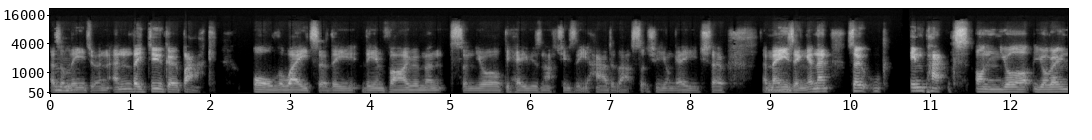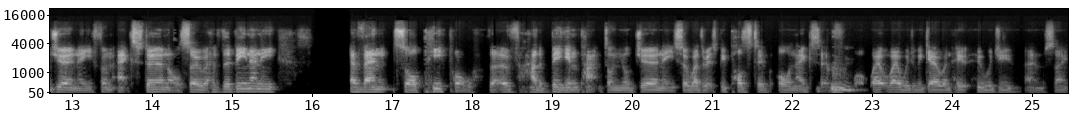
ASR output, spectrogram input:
as mm. a leader and, and they do go back all the way to the the environments and your behaviors and attitudes that you had at that such a young age so mm-hmm. amazing and then so impacts on your your own journey from external? So have there been any events or people that have had a big impact on your journey? So whether it's be positive or negative where, where would we go and who, who would you um, say?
